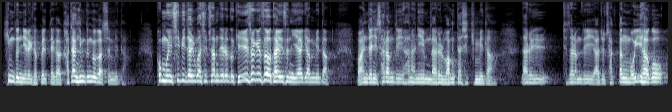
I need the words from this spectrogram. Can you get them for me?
힘든 일을 겪을 때가 가장 힘든 것 같습니다. 본문 12절과 13절에도 계속해서 다윗은 이야기합니다. 완전히 사람들이 하나님 나를 왕따시킵니다. 나를 저 사람들이 아주 작당 모의하고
